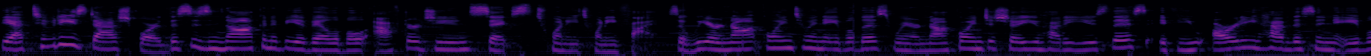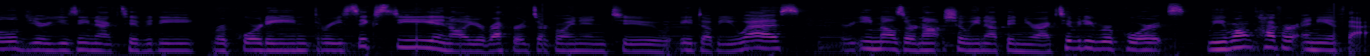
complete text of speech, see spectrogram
The activities dashboard, this is not going to be available after June 6, 2025. So we are not going to enable this. We are not going to show you how to use this. If you already have this enabled, you're using activity reporting 360 and all your records are going into AWS, your emails are not showing up in your activity reports. We won't cover any of that.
